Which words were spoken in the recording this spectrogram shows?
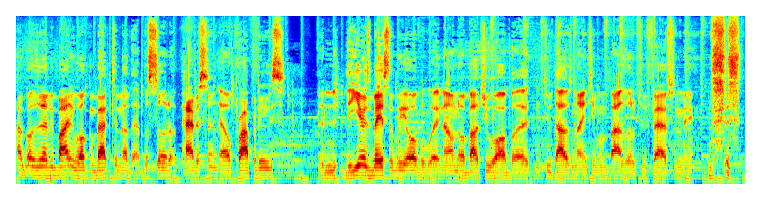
How goes it, everybody? Welcome back to another episode of Patterson L Properties. The, the year is basically over with, and I don't know about you all, but 2019 went by a little too fast for me.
